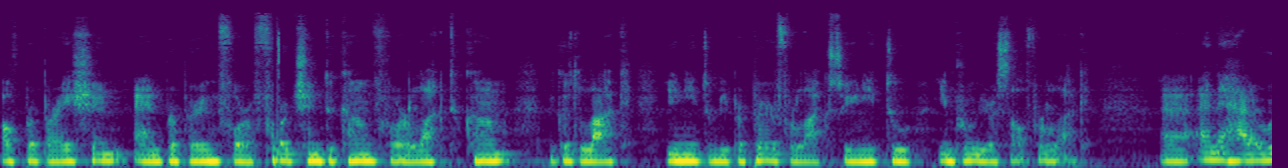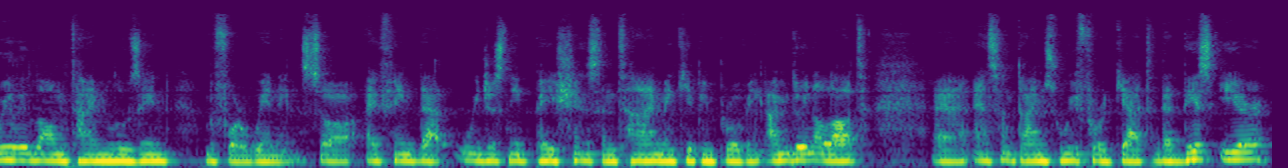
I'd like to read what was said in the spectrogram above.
of preparation and preparing for fortune to come, for luck to come, because luck, you need to be prepared for luck, so you need to improve yourself for luck. Uh, and they had a really long time losing before winning. So I think that we just need patience and time and keep improving. I'm doing a lot, uh, and sometimes we forget that this year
